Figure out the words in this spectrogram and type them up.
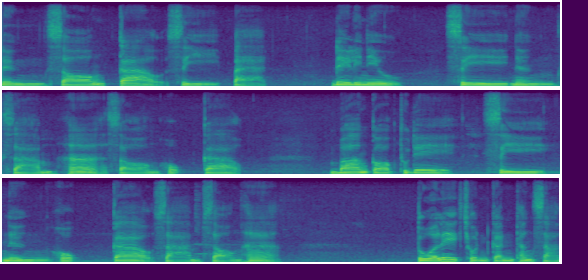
1 2 9 4 8 Daily News สี่หนึ่งสามห้าสองหกเก้าบางกอกทูเดย์สี่หนึ่งหกเก้าสามสองห้าตัวเลขชนกันทั้งสาม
